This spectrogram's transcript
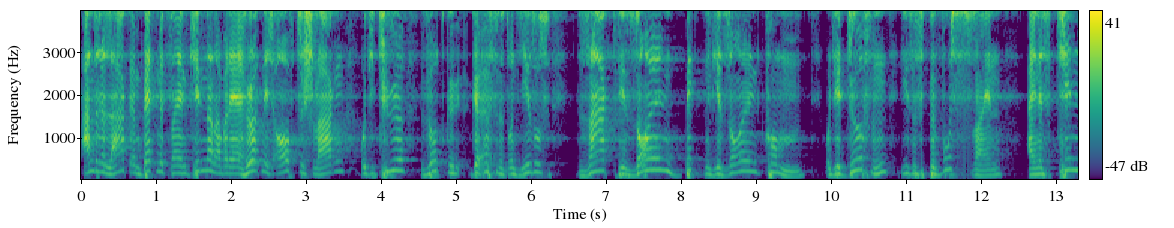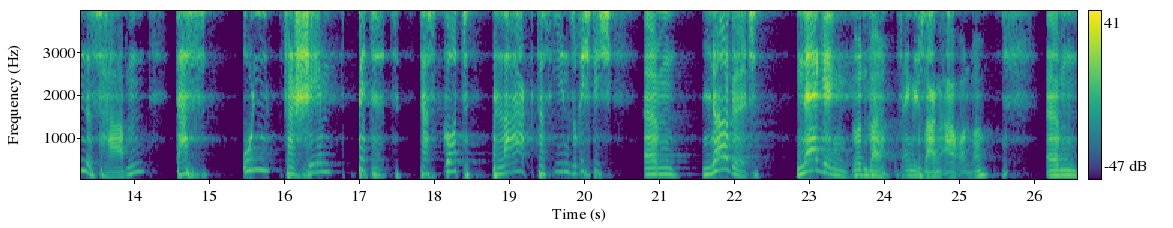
andere lag im Bett mit seinen Kindern, aber der hört nicht auf zu schlagen und die Tür wird ge geöffnet und Jesus sagt, wir sollen bitten, wir sollen kommen und wir dürfen dieses Bewusstsein eines Kindes haben, das unverschämt bittet, dass Gott plagt, dass ihn so richtig ähm, nörgelt. Nagging würden wir auf Englisch sagen, Aaron. wa? Ähm,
